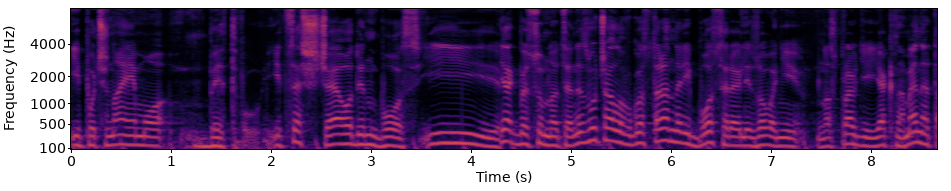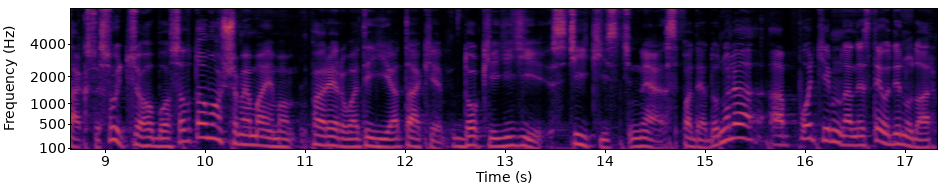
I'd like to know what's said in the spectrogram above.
і починаємо битву. І це ще один бос. І як би сумно це не звучало, в Гостранері боси реалізовані насправді, як на мене, так. Суть цього боса в тому, що ми маємо парирувати її атаки, доки її стійкість не спаде до нуля, а потім нанести один удар,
